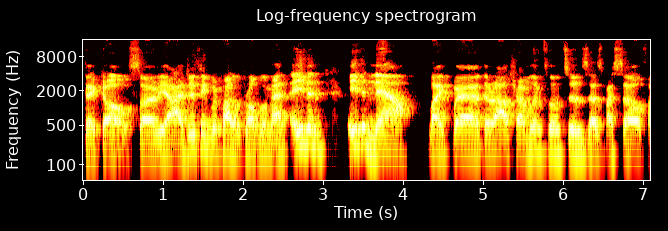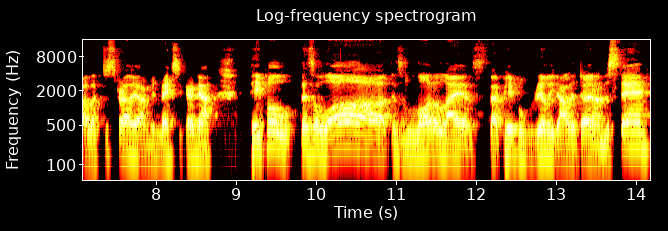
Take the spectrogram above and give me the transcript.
their goal. So yeah, I do think we're part of the problem, and even even now, like where there are travel influencers as myself, I left Australia, I'm in Mexico now. People, there's a lot, there's a lot of layers that people really either don't understand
